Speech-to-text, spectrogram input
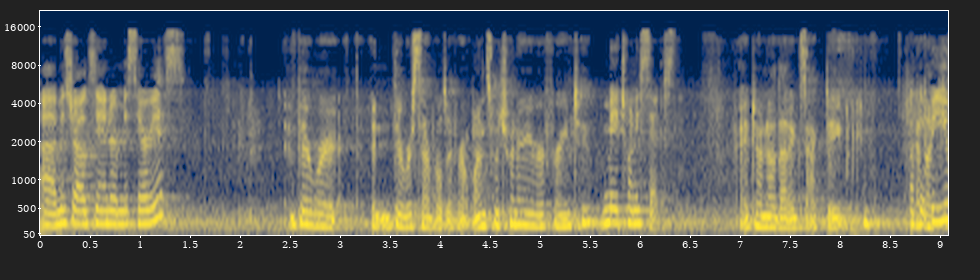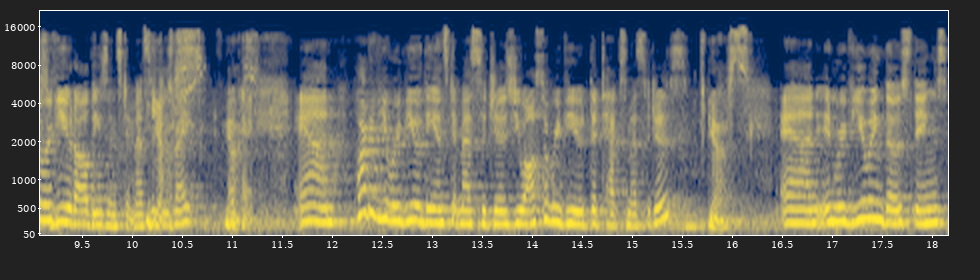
Uh, Mr. Alexander and Miss Arias. There were there were several different ones. Which one are you referring to? May 26th. I don't know that exact date. Okay, like but you reviewed all these instant messages, Yes, right? yes. Okay. And part of your review of the instant messages, you also reviewed the text messages. Yes. And in reviewing those things,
